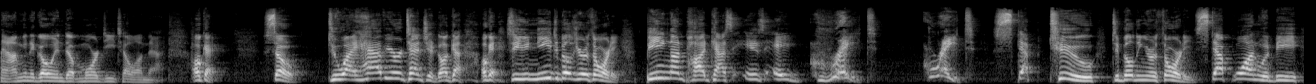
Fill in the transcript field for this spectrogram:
And I'm going to go into more detail on that. Okay, so do I have your attention? Oh, okay. Okay. So you need to build your authority. Being on podcasts is a great, great step two to building your authority. Step one would be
